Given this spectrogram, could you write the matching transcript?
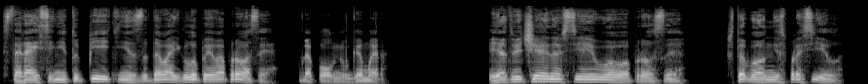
«Старайся не тупить и не задавать глупые вопросы», — дополнил Гомер. «И отвечай на все его вопросы, чтобы он не спросил.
